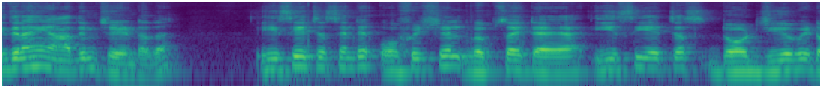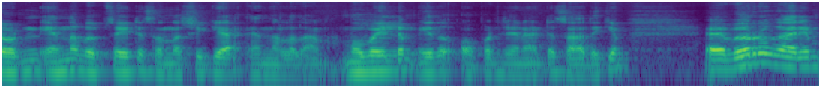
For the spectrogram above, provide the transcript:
ഇതിനായി ആദ്യം ചെയ്യേണ്ടത് ഇ സി എച്ച് എസിന്റെ ഒഫീഷ്യൽ വെബ്സൈറ്റായ E C H S dot G O V dot in എന്ന വെബ്സൈറ്റ് സന്ദർശിക്കുക എന്നുള്ളതാണ്. മൊബൈലിലും ഇത് ഓപ്പൺ ചെയ്യാനായിട്ട് സാധിക്കും. വേറൊരു കാര്യം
